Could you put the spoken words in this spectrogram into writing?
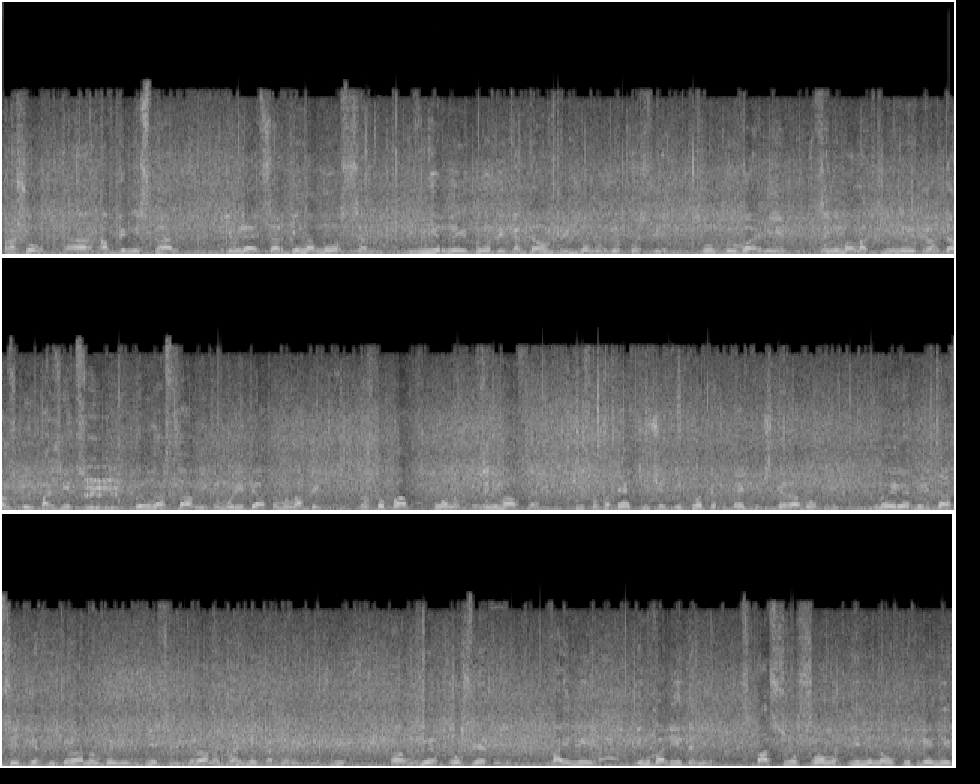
прошел а, Афганистан, является орденоносцем, и в мирные годы, когда он пришел уже после службы в армии, занимал активную гражданскую позицию, был наставником у ребят, у молодых, выступал в школах, занимался чисто патриотической, не только патриотической работой, но и реабилитацией тех ветеранов боевых действий, ветеранов войны, которые пришли а, уже после этой войны инвалидами. Способствовал именно укреплению их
